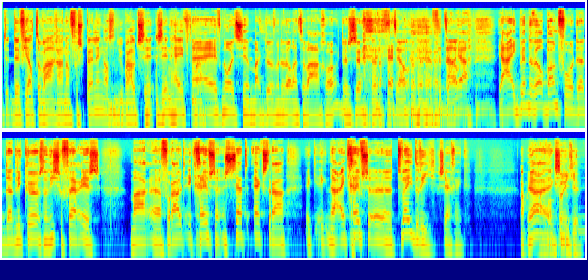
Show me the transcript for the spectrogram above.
D- Durf je al te wagen aan een voorspelling als het überhaupt zi- zin heeft? Maar Nee, heeft nooit zin, maar ik durf me er wel aan te wagen hoor. Dus, vertel. vertel. nou ja, ja, ik ben er wel bang voor dat, dat Lycurgus nog niet zo ver is. Maar eh, vooruit, ik geef ze een set extra. Ik, ik, nou, ik geef ze eh 2-3, zeg ik. Nou, Ja, een zie- puntje.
